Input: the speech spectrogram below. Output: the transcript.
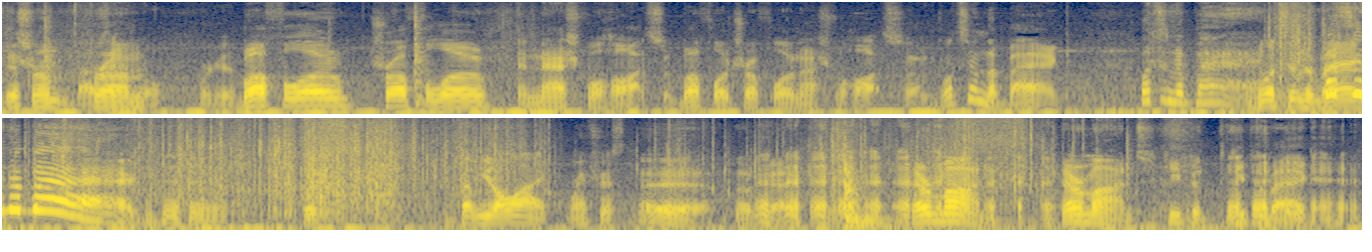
This from from second. We're good. Buffalo, Truffalo, and Nashville Hot. So Buffalo, Truffalo, Nashville Hot. So what's in the bag? What's in the bag? What's in the bag? What's in the bag? Something you don't like. We're interested. Yeah, okay. Never mind. Never mind. Keep it. Keep the bag.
